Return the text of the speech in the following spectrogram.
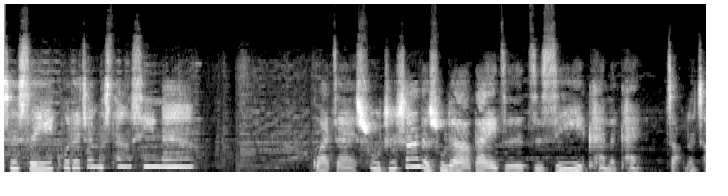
是谁哭得这么伤心呢？挂在树枝上的塑料袋子仔细看了看，找了找，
